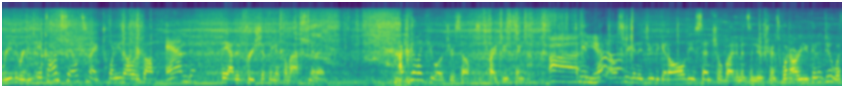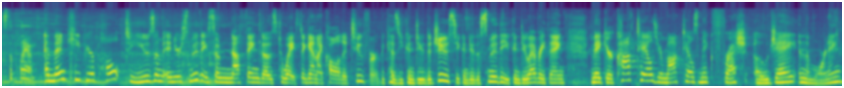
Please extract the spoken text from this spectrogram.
Read the review. It's on sale tonight, $20 off, and they added free shipping at the last minute. I feel like you owe it to yourself to try juicing. Uh, I mean, yeah. what else are you going to do to get all the essential vitamins and nutrients? What are you going to do? What's the plan? And then keep your pulp to use them in your smoothie so nothing goes to waste. Again, I call it a twofer because you can do the juice, you can do the smoothie, you can do everything. Make your cocktails, your mocktails, make fresh OJ in the morning.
